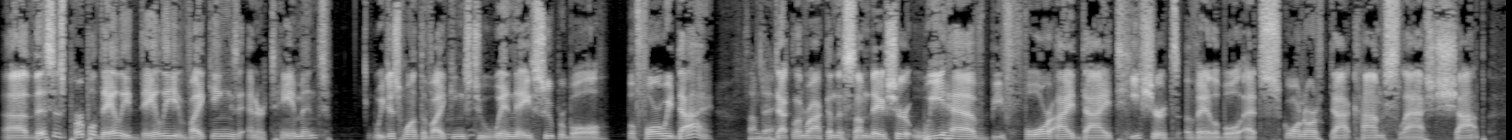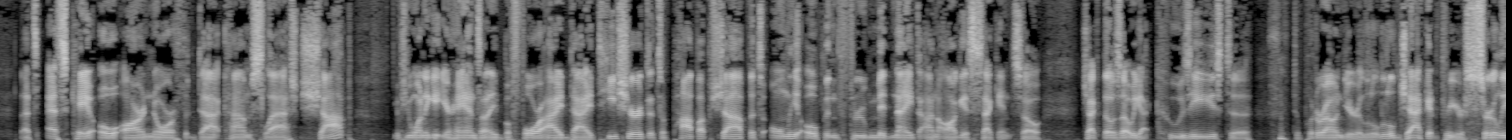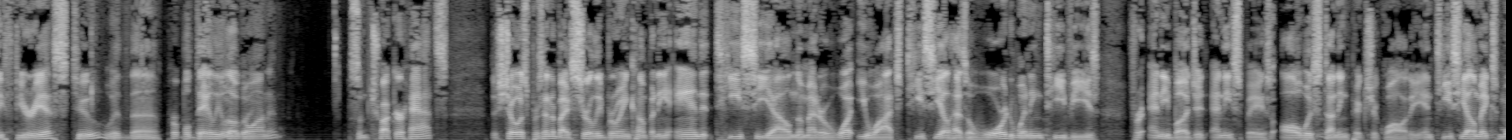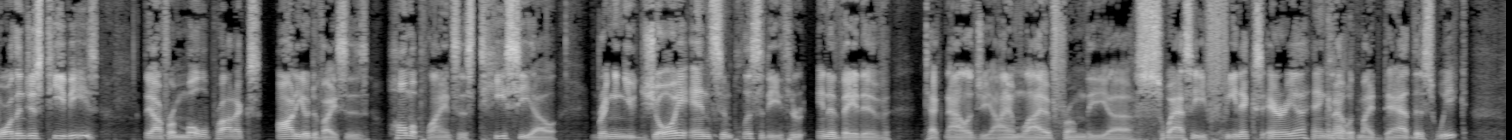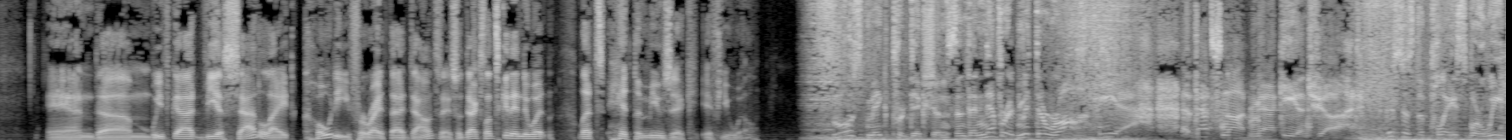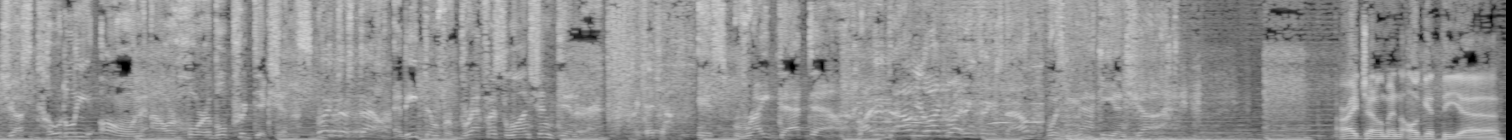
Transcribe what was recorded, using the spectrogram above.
Uh, this is Purple Daily, daily Vikings entertainment. We just want the Vikings to win a Super Bowl before we die. Someday. Declan rocking the Someday shirt. We have Before I Die t-shirts available at skornorth.com slash shop. That's S-K-O-R north.com slash shop. If you want to get your hands on a Before I Die t-shirt, it's a pop-up shop that's only open through midnight on August 2nd. So check those out. We got koozies to to put around your little little jacket for your surly furious too, with the purple daily Absolutely. logo on it. Some trucker hats. The show is presented by Surly Brewing Company and TCL. No matter what you watch, TCL has award-winning TVs for any budget, any space, all with stunning picture quality. And TCL makes more than just TVs. They offer mobile products, audio devices, home appliances. TCL, bringing you joy and simplicity through innovative technology. I am live from the uh, Swassy Phoenix area, hanging out with my dad this week. And um, we've got via satellite Cody for Write That Down today. So, Dex, let's get into it. Let's hit the music, if you will. Most make predictions and then never admit they're wrong. Yeah, that's not Mackey and Judd. This is the place where we just totally own our horrible predictions. Write this down. And eat them for breakfast, lunch, and dinner. Write that down. It's Write That Down. Write it down. You like writing things down. With Mackey and Judd. All right, gentlemen, I'll get the uh,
